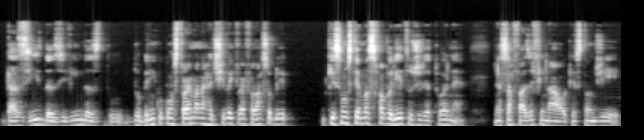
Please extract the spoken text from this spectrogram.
das idas e vindas do, do brinco constrói uma narrativa que vai falar sobre o que são os temas favoritos do diretor, né? Nessa fase final, a questão de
